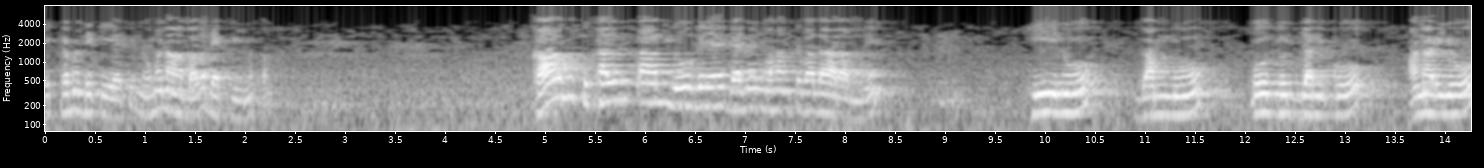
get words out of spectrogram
ඒ ක්‍රම දෙකේ ඇති නොමනා බව දැක්වීම සඳහා. කාම සුඛල්කාම යෝගය ගැන වහන්සේ වදාරන්නේ හීනෝ ගම්මෝ පෝතුජ්ජනිකෝ අනරියෝ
